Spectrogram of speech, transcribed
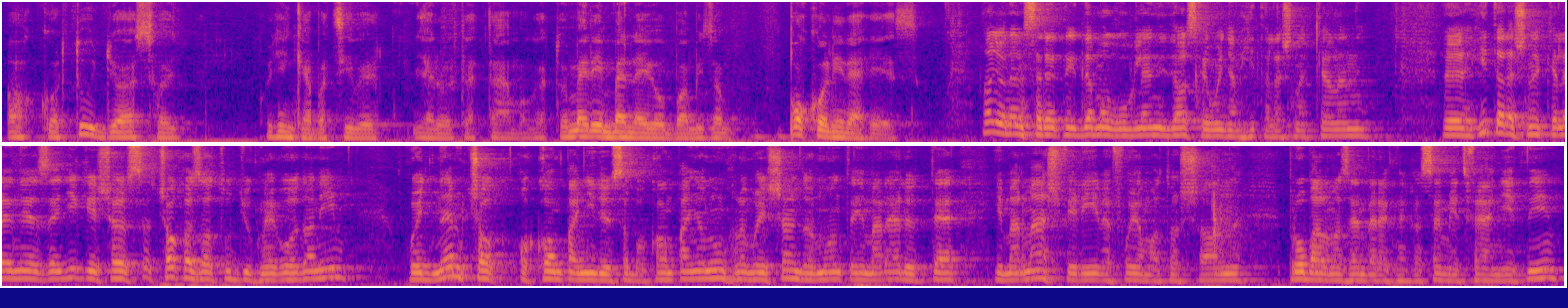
akkor tudja azt, hogy, hogy inkább a civil jelöltet támogatom, mert én benne jobban bizony. Pokoli nehéz. Nagyon nem szeretnék demagóg lenni, de azt kell mondjam, hitelesnek kell lenni. Hitelesnek kell lenni ez egyik, és azt csak azzal tudjuk megoldani, hogy nem csak a kampány időszakban kampányolunk, hanem ahogy Sándor mondta, én már előtte, én már másfél éve folyamatosan próbálom az embereknek a szemét felnyitni,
